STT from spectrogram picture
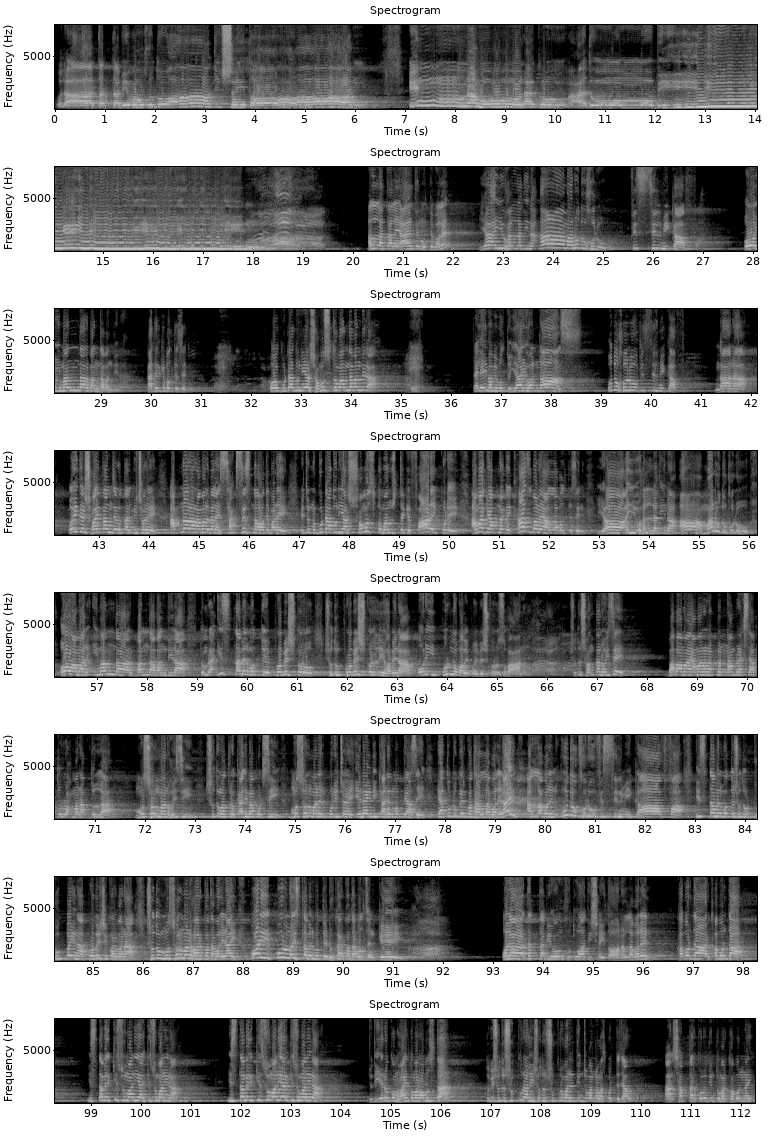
ولا تتبعوا خطوات الشيطان إنه لكم عدو مبين আল্লাহ এই আয়াতের মধ্যে বলেন ও ইমানদার বান্দাবান্দিরা, কাদেরকে বলতেছেন? ও গোটা দুনিয়ার সমস্ত বান্দাবান্দিরা? তাইলে এইভাবে বলতো ইয়াই নাস উদুখুলু ফিস সিলমি কাফ না না ওই যে শয়তান যেন তার মিশনে আপনার আর আমার বেলায় সাকসেস না হতে পারে, এজন্য গোটা দুনিয়ার সমস্ত মানুষ থেকে ফাড়ে করে আমাকে আপনাকে খাস বানায় আল্লাহ বলতেছেন, ইয়া আইয়ুহাল্লাযীনা আমানু দুখুলু, ও আমার ইমানদার বান্দা বান্দিরা, তোমরা ইসলামের মধ্যে প্রবেশ করো, শুধু প্রবেশ করলেই হবে না, পরিপূর্ণভাবে প্রবেশ করো, সুবহানাল্লাহ। শুধু সন্তান হইছে বাবা মায় আমার আর আপনার নাম রাখছে আব্দুর রহমান আব্দুল্লাহ। মুসলমান হইছি, শুধুমাত্র কালিমা পড়ছি, মুসলমানের পরিচয় এনআইডি কার্ডের মধ্যে আছে, এতটুকের কথা আল্লাহ বলে নাই। আল্লাহ বলেন, উদুখুলু ফিসসিলমি কাফা ইসলামের মধ্যে শুধু ঢুকবাই না, প্রবেশই করবা না। শুধু মুসলমান হওয়ার কথা বলে নাই, পরিপূর্ণ ইসলামের মধ্যে ঢুকার কথা বলছেন কে? ওলা আল্লাহ বলেন, খবরদার খবরদার। ইসলামের কিছু মানি আর কিছু মানি না। ইসলামের কিছু মানি আর কিছু মানি না। যদি এরকম হয় তোমার অবস্থা, তুমি শুধু শুক্র আলী, শুধু শুক্রবারের দিন জুমার নামাজ পড়তে যাও, আর সপ্তাহ কোনো দিন তোমার খবর নাই।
